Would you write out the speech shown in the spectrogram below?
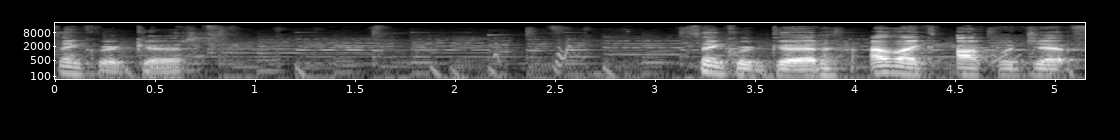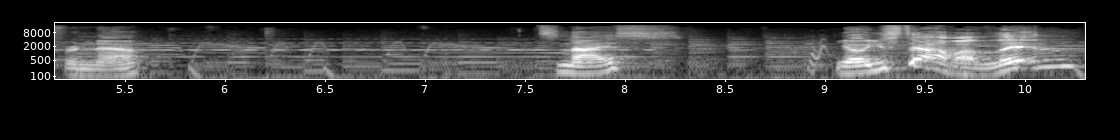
Think we're good. I Think we're good. I like Aqua Jet for now. It's nice. Yo, you still have a Litten?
